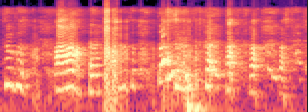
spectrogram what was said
들어 아 들어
